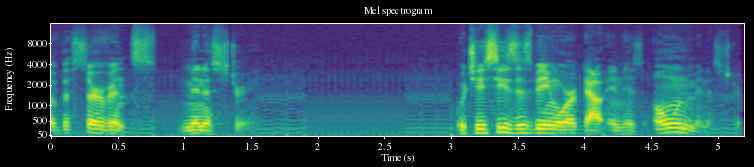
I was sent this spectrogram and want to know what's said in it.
of the servant's ministry, which he sees as being worked out in his own ministry.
